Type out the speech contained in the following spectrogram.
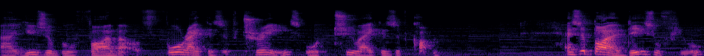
a usable fibre of four acres of trees or two acres of cotton. As a biodiesel fuel,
